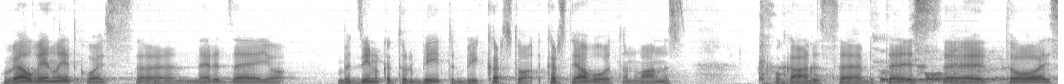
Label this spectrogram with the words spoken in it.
Un vēl viena lieta, ko es uh, neredzēju, bet zinu, ka tur bija, tur bija karsto, karstie avoti un vannas. Kādas, bet es to es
